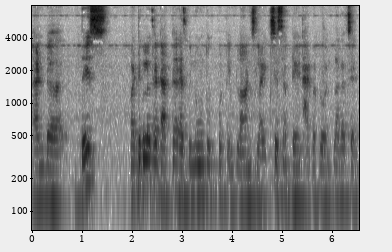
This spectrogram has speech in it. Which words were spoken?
And uh, this particular threat actor has been known to put implants like sysupdate, HyperBro, and PlugX, and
